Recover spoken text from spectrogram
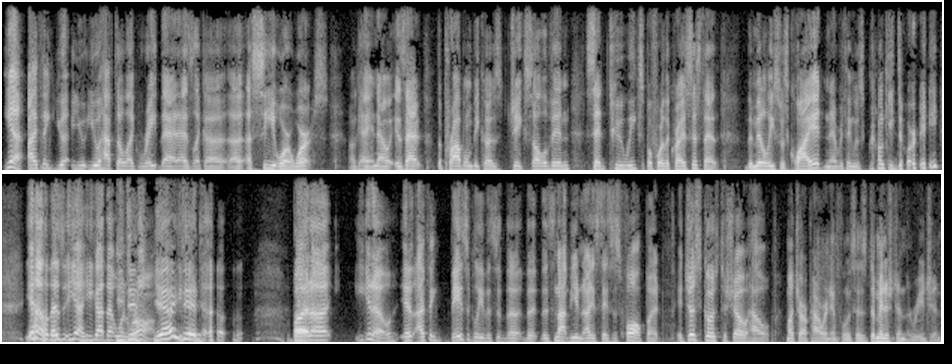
yeah, I think you you you have to like rate that as like a, a, a C or worse. Okay, now is that the problem because Jake Sullivan said two weeks before the crisis that the Middle East was quiet and everything was hunky dory? yeah, that's yeah, he got that he one did. wrong. Yeah, he did. but uh, you know, it, I think basically this is the, the it's not the United States' fault, but it just goes to show how much our power and influence has diminished in the region.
